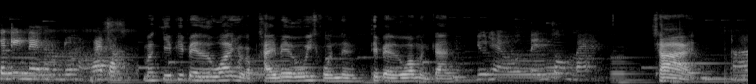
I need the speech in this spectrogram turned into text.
กางเกงแดงทำไมมันโดนหาง่ายจังเมื่อกี้พี่ไปรั้วอยู่กับใครไม่รู้อีกคนหนึ่งที่ไปรั้วเหมือนกัน อยู่แถวเต็นท์ส้มไหมใช่อ่า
